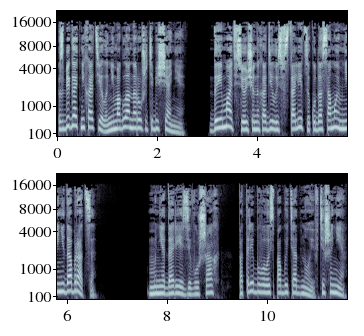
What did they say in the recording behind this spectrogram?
Сбегать не хотела, не могла нарушить обещание. Да и мать все еще находилась в столице, куда самой мне не добраться. Мне до рези в ушах потребовалось побыть одной, в тишине.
